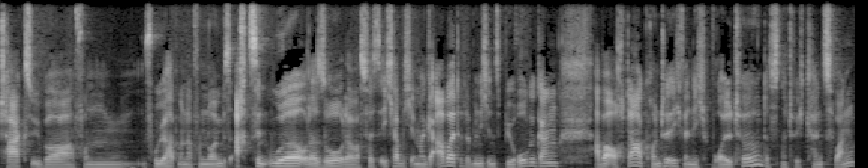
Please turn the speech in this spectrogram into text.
tagsüber von, früher hat man da von 9 bis 18 Uhr oder so oder was weiß ich, habe ich immer gearbeitet, da bin ich ins Büro gegangen. Aber auch da konnte ich, wenn ich wollte, das ist natürlich kein Zwang,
